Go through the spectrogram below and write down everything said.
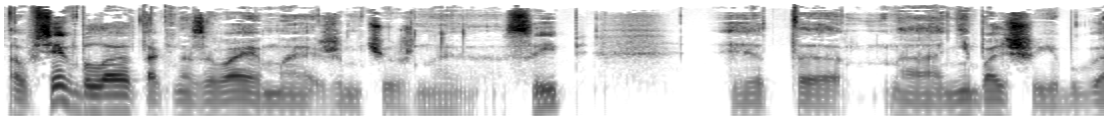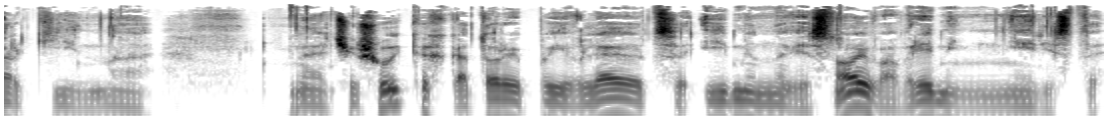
А у всех была так называемая жемчужная сыпь. Это а, небольшие бугорки на чешуйках, которые появляются именно весной во время нереста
